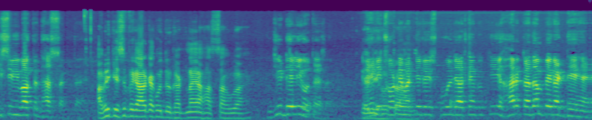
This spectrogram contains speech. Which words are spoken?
किसी भी वक्त धस सकता है। अभी किसी प्रकार का कोई दुर्घटना या हादसा हुआ है? जी डेली होता है सर। डेली डेली छोटे बच्चे जो स्कूल जाते हैं क्योंकि हर कदम पे गड्ढे हैं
